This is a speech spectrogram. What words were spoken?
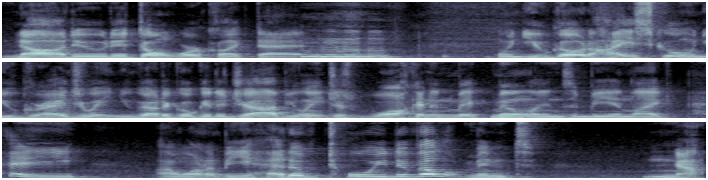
Nah, dude, it don't work like that. when you go to high school and you graduate and you got to go get a job, you ain't just walking in MacMillan's and being like, "Hey, I want to be head of toy development." Nah,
